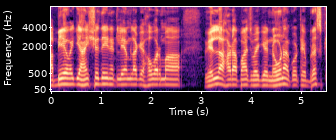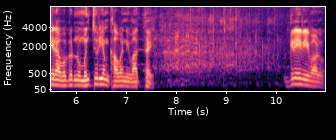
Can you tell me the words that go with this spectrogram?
આ બે વાગે હાંસ્ય દઈને એટલે એમ લાગે હવારમાં વહેલા સાડા પાંચ વાગે નવણા કોઠે બ્રશ કર્યા વગરનું મંચુરિયમ ખાવાની વાત થઈ. ગ્રેવી વાળું.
